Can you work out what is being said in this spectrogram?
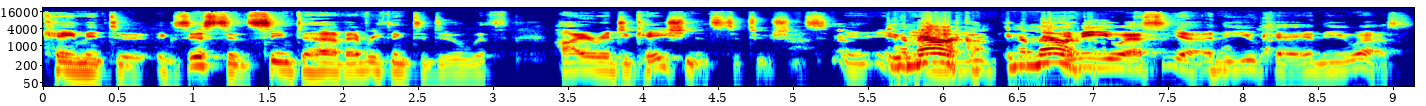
came into existence seem to have everything to do with higher education institutions in, in, in America, in, in, America, in the U.S. Yeah, in the UK, in the U.S.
